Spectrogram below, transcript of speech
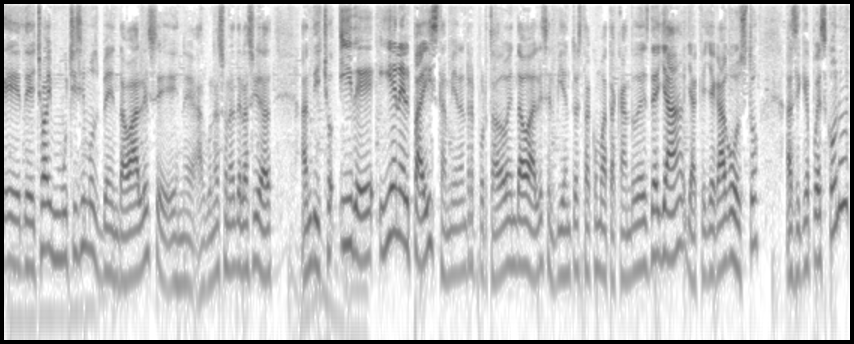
Eh, de hecho, hay muchísimos vendavales eh, en eh, algunas zonas de la ciudad, han dicho, y, de, y en el país también han reportado vendavales. El viento está como atacando desde allá, ya que llega agosto. Así que pues con un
